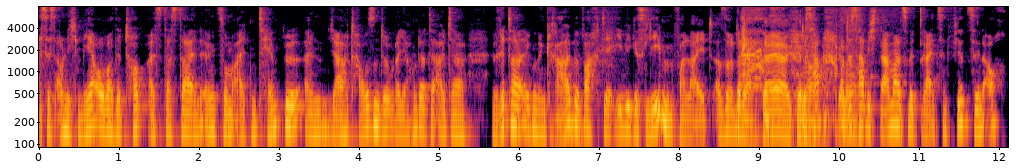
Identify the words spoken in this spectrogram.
es ist auch nicht mehr over the top, als dass da in irgendeinem so alten Tempel ein Jahrtausende oder Jahrhunderte alter Ritter irgendeinen Gral bewacht, der ewiges Leben verleiht. Also da, ja, ja, genau, das genau. Und das habe ich damals mit 13, 14 auch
